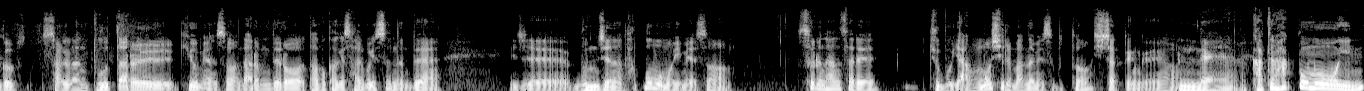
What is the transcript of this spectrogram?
7살 난 두 딸을 키우면서 나름대로 다복하게 살고 있었는데 이제 문제는 학부모 모임에서 31살의 주부 양모 씨를 만나면서부터 시작된 거예요. 네. 같은 학부모인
